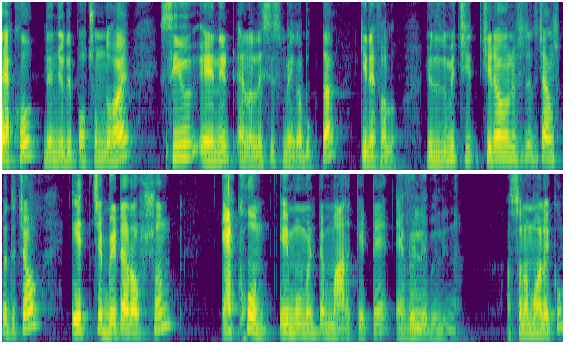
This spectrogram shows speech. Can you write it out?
দেখো দেন যদি পছন্দ হয় সিউ এন ইট অ্যানালিসিস মেগাবুকটা কিনে ফেলো। যদি তুমি চিরাং ইউনিভার্সিটিতে চান্স পেতে চাও, এর চেয়ে বেটার অপশন এখন এই মোমেন্টে মার্কেটে অ্যাভেলেবেলই না। আসসালামু আলাইকুম।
